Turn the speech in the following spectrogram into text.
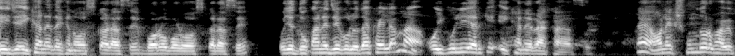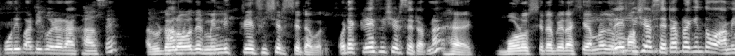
এই যে এইখানে দেখেন অস্কার আছে বড় বড় অস্কার আছে। ওই যে দোকানে যেগুলো দেখাইলাম না ওইগুলি আর কি এইখানে রাখা আছে। হ্যাঁ অনেক সুন্দরভাবে পরিপাটি করে রাখা আছে। আর ওটা হলো আমাদের মেনলি ক্রেফিশের সেট আপ আর। ওটা ক্রেফিশের সেটআপ না? হ্যাঁ বড় সেট আপে রাখি আমরা ক্রেফিশের সেটআপটা কিন্তু আমি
